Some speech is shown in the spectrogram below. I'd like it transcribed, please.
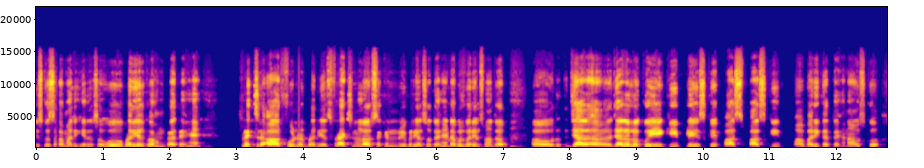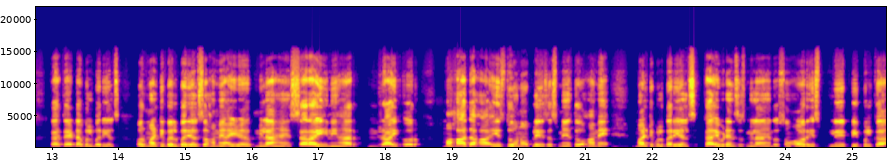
इसको समाधि किया दोस्तों। वो बरियल को हम कहते हैं flexed or folded burials fractional और सेकेंडरी बरियल्स होते हैं डबल बरियल्स मतलब और ज़्यादा लोग को एक ही प्लेस के पास पास की बरी करते हैं ना, उसको कहते हैं डबल बरियल्स और मल्टीपल बरियल्स तो हमें मिला है सराय निहार राय और महादहा। इस दोनों प्लेसेस में तो हमें मल्टीपल बरियल्स का एविडेंसेस मिला है दोस्तों। और इस पीपल का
